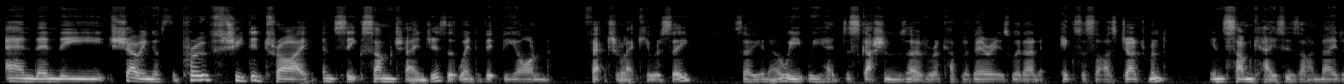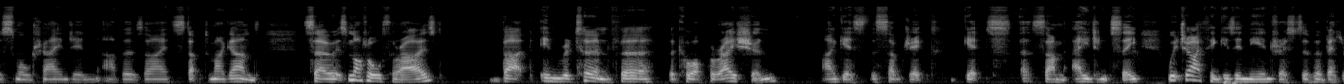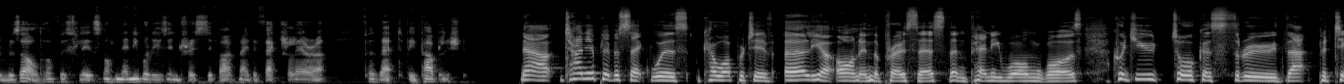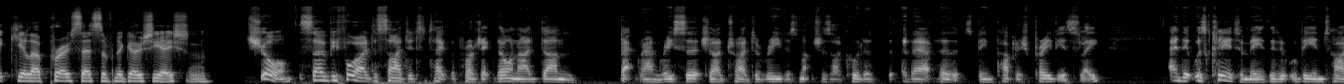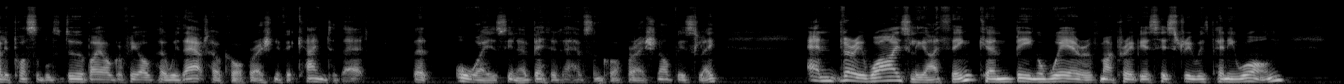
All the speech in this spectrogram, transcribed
And then the showing of the proof, she did try and seek some changes that went a bit beyond factual accuracy. So, you know, we, we had discussions over a couple of areas where I'd exercise judgment in some cases, I made a small change, in others, I stuck to my guns. So it's not authorised, but in return for the cooperation, I guess the subject gets uh, some agency, which I think is in the interests of a better result. Obviously, it's not in anybody's interest if I've made a factual error for that to be published. Now, Tanya Plibersek was cooperative earlier on in the process than Penny Wong was. Could you talk us through that particular process of negotiation? Sure. So, before I decided to take the project on, I'd done background research. I'd tried to read as much as I could about her that's been published previously. And it was clear to me that it would be entirely possible to do a biography of her without her cooperation if it came to that. But always, you know, better to have some cooperation, obviously and very wisely, I think, and being aware of my previous history with Penny Wong,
